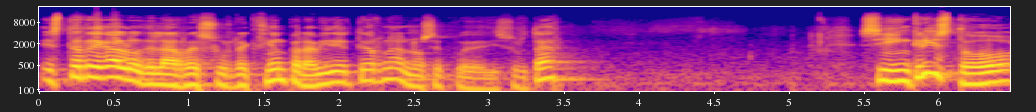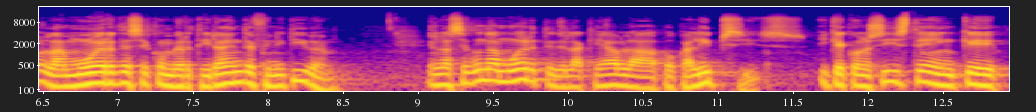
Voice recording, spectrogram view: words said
este regalo de la resurrección para vida eterna no se puede disfrutar. Sin Cristo, la muerte se convertirá en definitiva, en la segunda muerte de la que habla Apocalipsis, y que consiste en que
